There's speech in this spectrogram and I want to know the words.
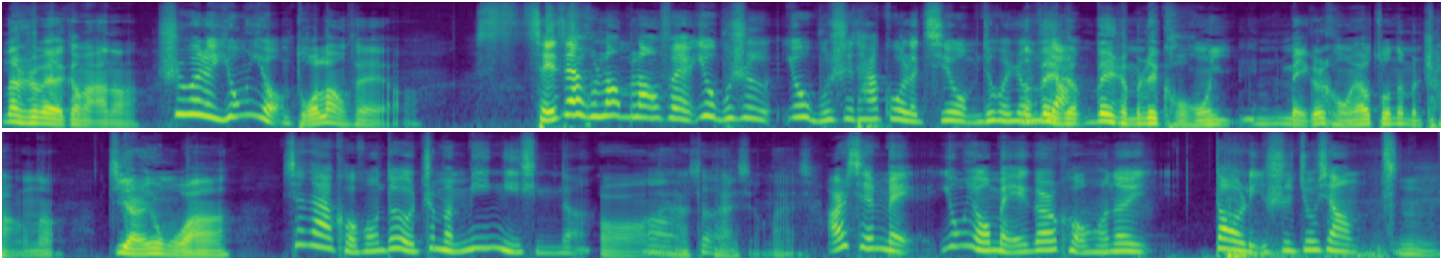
那是为了干嘛呢？是为了拥有，多浪费啊！谁在乎浪不浪费？又不是又不是它过了期我们就会扔掉那为什。为什么这口红每根口红要做那么长呢？既然用不完，现在口红都有这么 mini 型的，哦，那还嗯对。那还行，那还行。而且每拥有每一根口红的道理是，就像嗯。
